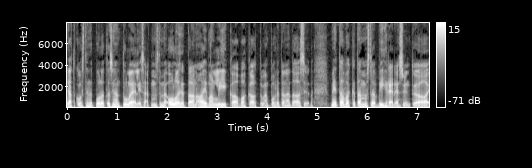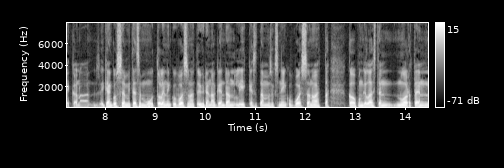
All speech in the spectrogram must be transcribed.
jatkuvasti näitä puolueita tosiaan tulee lisää. Mielestäni me oletetaan aivan liikaa vakautta, kun me pohditaan näitä asioita. Mietitään vaikka tämmöistä vihreiden syntyä aikanaan. Ikään kuin se, miten se muut oli, niin kuin voisi sanoa, että yhden agendan liikkeessä tämmöiseksi, niin kuin voisi sanoa, että kaupunkilaisten nuorten,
